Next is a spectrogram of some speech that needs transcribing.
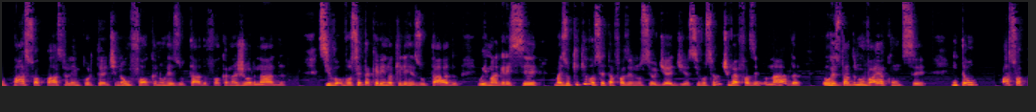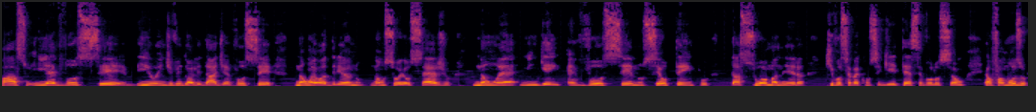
o passo a passo é importante. Não foca no resultado, foca na jornada. Se você está querendo aquele resultado, o emagrecer, mas o que, que você está fazendo no seu dia a dia? Se você não estiver fazendo nada, o resultado não vai acontecer. Então, passo a passo, e é você, bioindividualidade, é você. Não é o Adriano, não sou eu, Sérgio, não é ninguém. É você no seu tempo, da sua maneira, que você vai conseguir ter essa evolução. É o famoso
